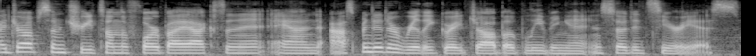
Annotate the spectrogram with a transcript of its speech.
I dropped some treats on the floor by accident, and Aspen did a really great job of leaving it, and so did Sirius.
